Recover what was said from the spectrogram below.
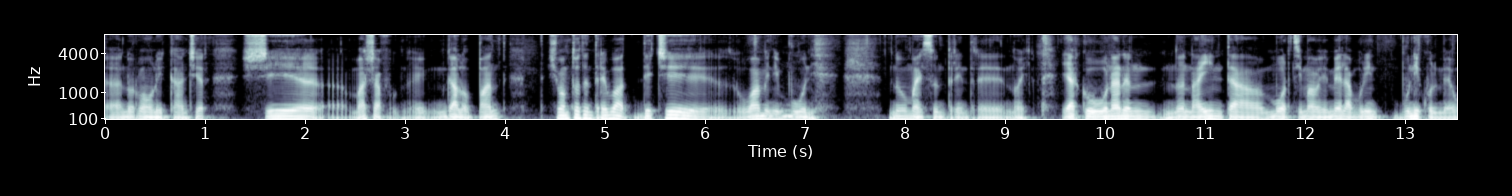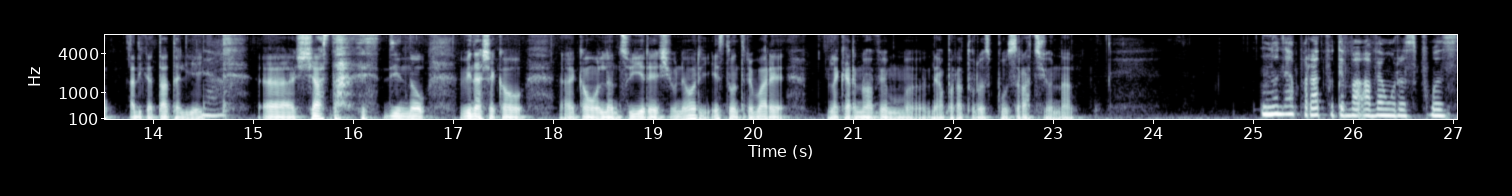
uh, în urma unui cancer și uh, așa, galopant. Și m-am tot întrebat de ce oamenii buni nu mai sunt printre noi. Iar cu un an în, înaintea morții mamei mele a murit bunicul meu, adică tatăl ei, da. uh, și asta, din nou, vine așa ca o, uh, ca o înlănțuire și uneori este o întrebare la care nu avem uh, neapărat un răspuns rațional. Nu neapărat putem avea un răspuns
